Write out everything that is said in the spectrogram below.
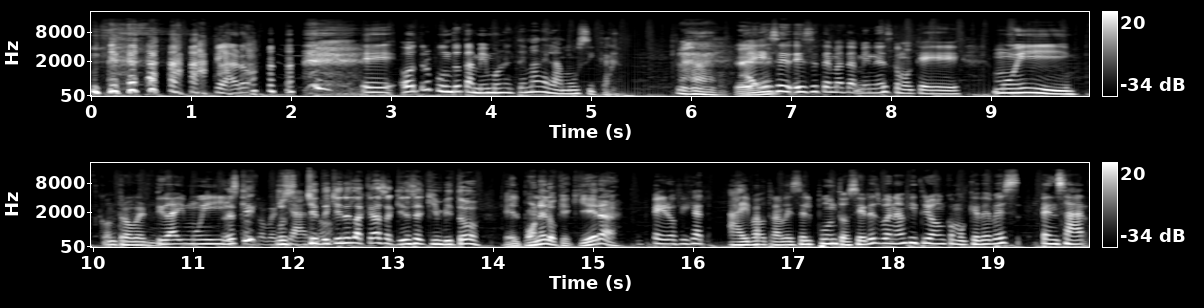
claro. Eh, otro punto también, bueno, el tema de la música. Ajá. Ah, Ese, ese tema también es como que muy controvertido y muy Es que, pues, controversial. ¿quién- ¿no? ¿de quién es la casa? ¿Quién es el que invitó? Él pone lo que quiera. Pero fíjate, ahí va otra vez el punto. Si eres buen anfitrión, como que debes pensar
